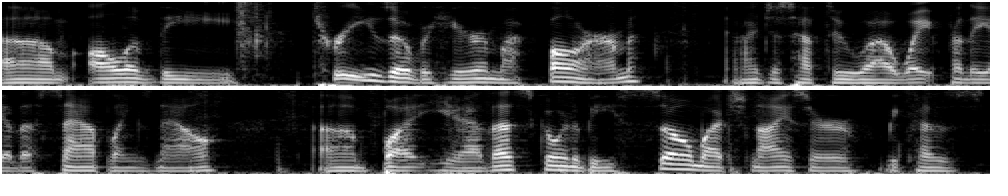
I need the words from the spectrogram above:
um, all of the trees over here in my farm. And I just have to uh, wait for the, uh, the saplings now. Uh, but yeah, that's going to be so much nicer because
